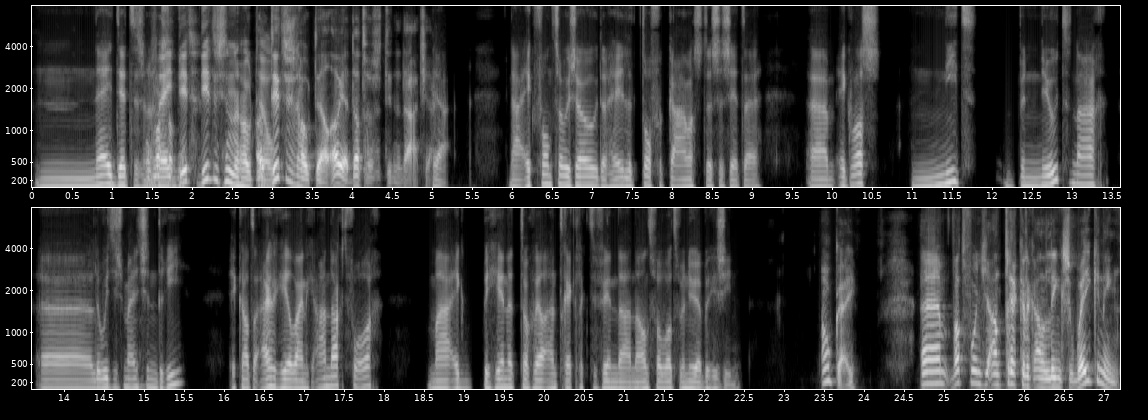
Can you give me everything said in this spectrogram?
Mm, Nee, dit is een nee, niet? dit, dit is een hotel. Oh, dit is een hotel. Oh ja, dat was het inderdaad, ja. Ja. Nou, ik vond sowieso er hele toffe kamers tussen zitten. Ehm, ik was niet benieuwd naar eh, Luigi's Mansion 3. Ik had er eigenlijk heel weinig aandacht voor. Maar ik begin het toch wel aantrekkelijk te vinden aan de hand van wat we nu hebben gezien. Oké. Ehm, wat vond je aantrekkelijk aan Link's Awakening?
